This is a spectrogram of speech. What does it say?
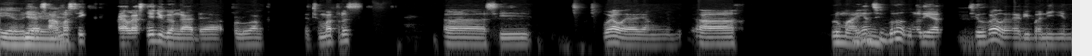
Iya ya benar. sama sih PLS-nya juga nggak ada peluang Ya, cuma terus eh, si Chilwell ya yang eh, lumayan Mm-mm. sih gue ngelihat Chilwell ya dibandingin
